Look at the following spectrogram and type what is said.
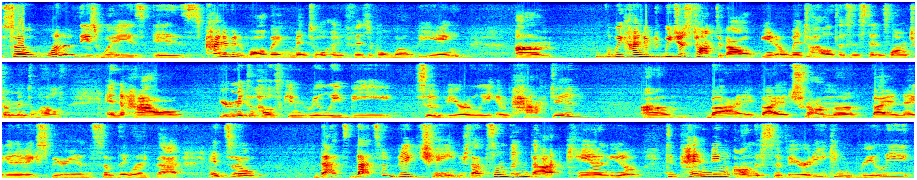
So one of these ways is kind of involving mental and physical well-being. Um, we kind of we just talked about you know mental health assistance long-term mental health and how your mental health can really be severely impacted um, by by a trauma by a negative experience something like that. And so that's that's a big change. That's something that can you know depending on the severity can really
